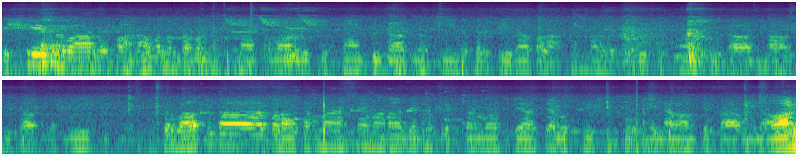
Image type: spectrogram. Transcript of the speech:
ਪਿੱਛੇ ਪਰਿਵਾਰ ਨੂੰ ਭਾਣਾ ਮੰਨਣ ਦਾ ਬੰਦਨਾ ਪਰਿਵਾਰ ਵਿੱਚ ਸ਼ਾਂਤੀ ਦਾਤ ਲక్ష్ਮੀ ਨਗਰ ਕੀ ਦਾ ਭਲਾ ਕਰਨਾ ਨਗਰ ਵਿੱਚ ਸ਼ਾਂਤੀ ਦਾਤ ਨਾਮ ਦੀ ਦਾਤ ਲక్ష్ਮੀ ਸਰਵਾਤ ਦਾ ਭਲਾ ਕਰਨਾ ਹੈ ਮਹਾਰਾਜ ਜਗਤ ਸਿੱਖਣ ਵਾਸਤੇ ਆਖਿਆ ਵਸਤੂ ਸਿੱਖੋ ਦੇ ਨਾਮ ਤੇ ਸਾਬ ਨਾਮ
